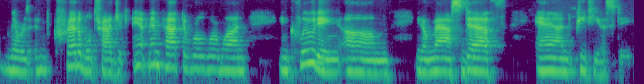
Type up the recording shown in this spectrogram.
there was incredible tragic impact of World War One, including um, you know mass death and PTSD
